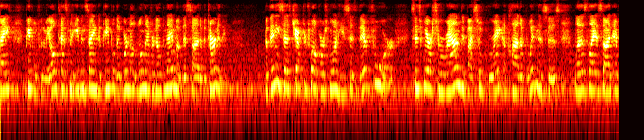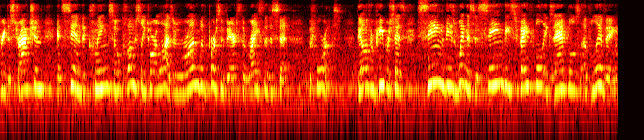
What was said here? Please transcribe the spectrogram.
faith, people from the Old Testament, even saying to people that we're not, we'll never know the name of this side of eternity. But then he says, chapter 12, verse 1, he says, Therefore, since we are surrounded by so great a cloud of witnesses, let us lay aside every distraction and sin that clings so closely to our lives and run with perseverance the race that is set before us. The author of Hebrews says, seeing these witnesses, seeing these faithful examples of living,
